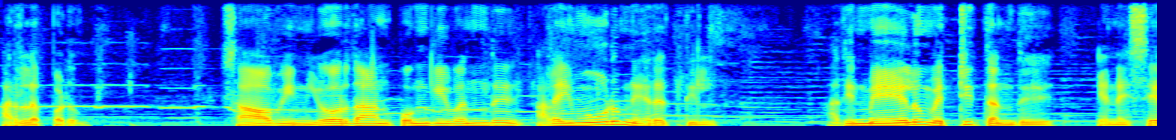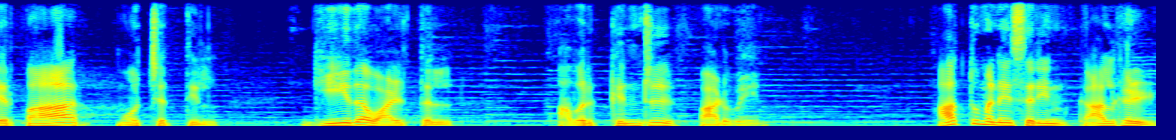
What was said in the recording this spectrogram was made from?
அருளப்படும். சாவின் யோர்தான் பொங்கி வந்து அலைமூடும் நேரத்தில் அதின் மேலும் வெற்றி தந்து என்னை சேர்ப்பார் மோட்சத்தில் கீத வாழ்த்தல் அவருக்கென்று பாடுவேன். ஆத்துமனேசரின் கால்கள்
